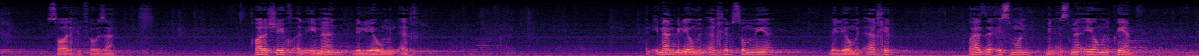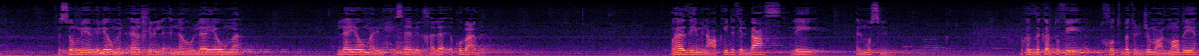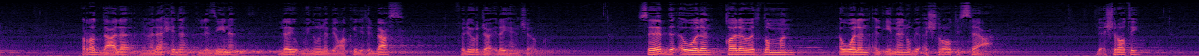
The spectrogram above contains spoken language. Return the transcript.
صالح الفوزان. قال الشيخ الإيمان باليوم الآخر. الإيمان باليوم الآخر سمي باليوم الآخر وهذا اسم من أسماء يوم القيامة فسمي باليوم الآخر لأنه لا يوم لا يوم للحساب الخلائق بعده. وهذه من عقيدة البعث للمسلم. وقد ذكرت في خطبة الجمعة الماضية الرد على الملاحدة الذين لا يؤمنون بعقيدة البعث فليرجع إليها إن شاء الله. سيبدأ أولا قال ويتضمن أولا الإيمان بأشراط الساعة. بأشراط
